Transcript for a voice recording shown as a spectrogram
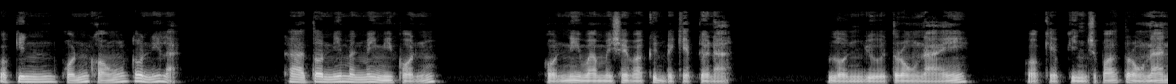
ก็กินผลของต้นนี้แหละ ถ้าต้นนี้มันไม่มีผล ผลนี่ว่าไม่ใช่ว่าขึ้นไปเก็บด้วยนะ หล่นอยู่ตรงไหน ก็เก็บกินเฉพาะตรงนั้น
